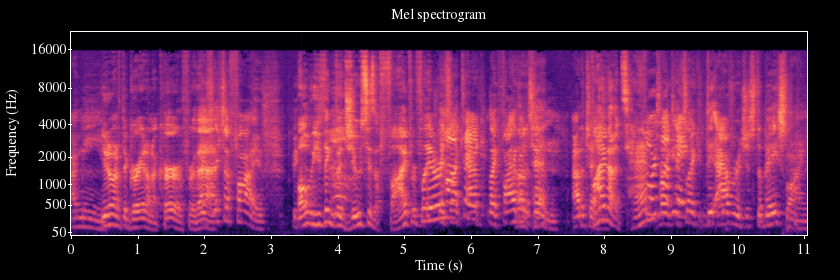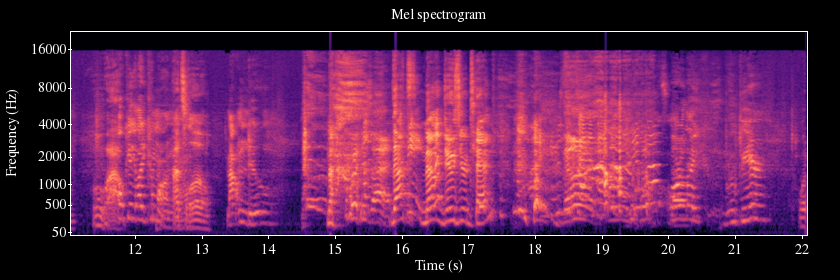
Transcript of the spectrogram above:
I mean, you don't have to grade on a curve for that. It's, it's a five. oh, you think the juice is a five for flavor? It's Hot like, take. like five out, of ten. Out of ten. Five out of ten? Four's Like hot it's take. like the average. It's the baseline. Oh wow, Okay, like come on. Now. that's low. Mountain Dew. What is that? That's Wait. Mountain Dew's your ten? Or like root beer. In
